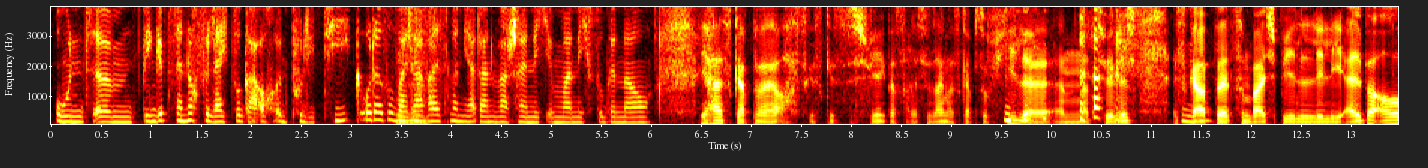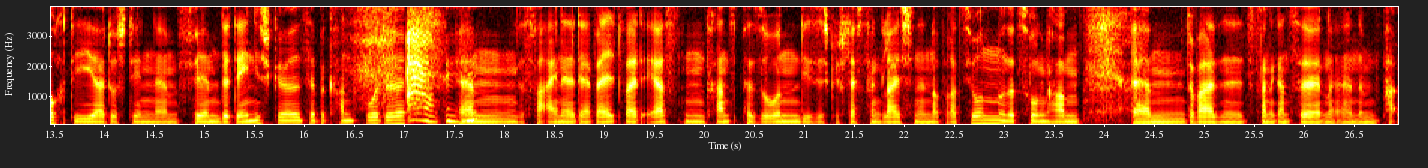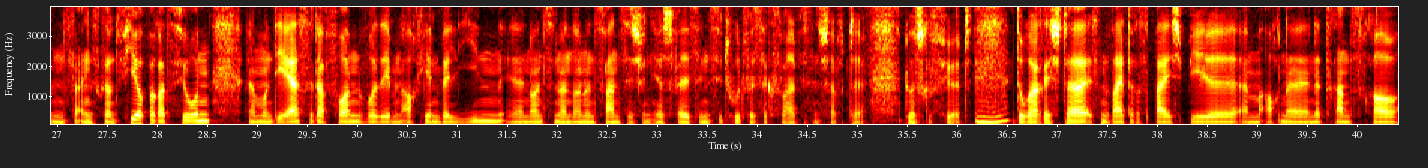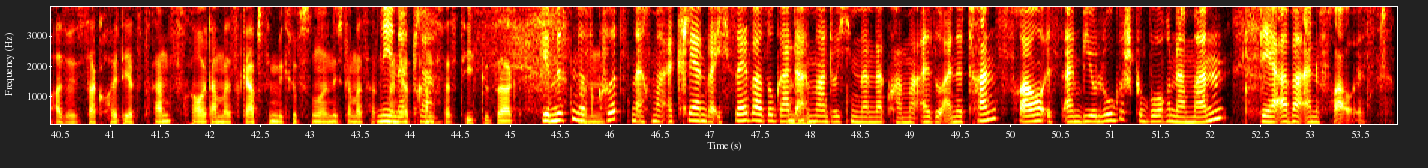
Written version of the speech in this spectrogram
Und ähm, wen gibt es denn noch vielleicht sogar auch in Politik oder so? Weil mhm. da weiß man ja dann wahrscheinlich immer nicht so genau. Ja, es gab, äh, oh, es, ist, schwierig, das alles zu sagen, es gab so viele ähm, natürlich. Es mhm. gab äh, zum Beispiel Lily Elbe auch, die ja durch den ähm, Film The Danish Girl sehr bekannt wurde. Ah, mhm. ähm, das war eine der weltweit ersten Transpersonen, die sich geschlechtsangleichenden Operationen unterzogen haben. Ähm, da war, das war eine ganze, eine, eine, eine, insgesamt vier Operationen ähm, und die erste davon davon wurde eben auch hier in Berlin äh, 1929 im Hirschfels Institut für Sexualwissenschaft äh, durchgeführt. Mhm. Dora Richter ist ein weiteres Beispiel, ähm, auch eine, eine, Transfrau, also ich sage heute jetzt Transfrau, damals gab es den Begriff so noch nicht, damals hat nee, man ja klar. Transvestit gesagt. Wir müssen das ähm, kurz nochmal erklären, weil ich selber sogar da mhm. immer durcheinander komme. Also eine Transfrau ist ein biologisch geborener Mann, der aber eine Frau ist.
